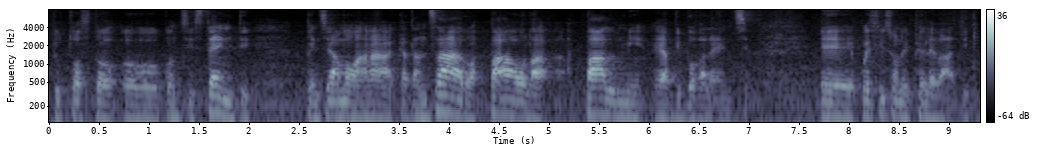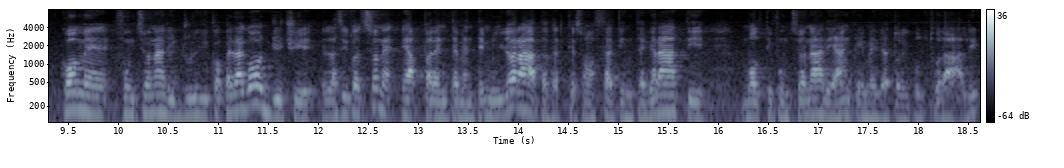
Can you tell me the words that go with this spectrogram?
piuttosto oh, consistenti, pensiamo a Catanzaro, a Paola, a Palmi e a Vibo Valencia. E questi sono i più elevati. Come funzionari giuridico-pedagogici la situazione è apparentemente migliorata perché sono stati integrati molti funzionari e anche i mediatori culturali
